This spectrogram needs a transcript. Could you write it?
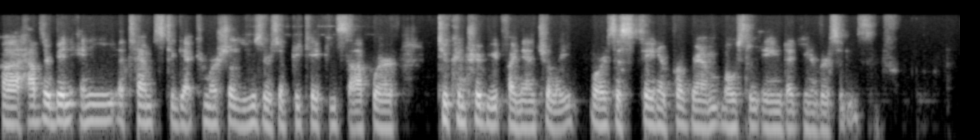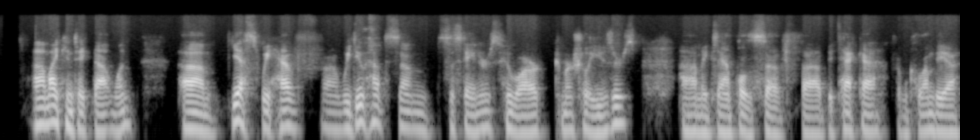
Uh, have there been any attempts to get commercial users of PKP software to contribute financially, or is the sustainer program mostly aimed at universities? Um, I can take that one. Um, yes, we have. Uh, we do have some sustainers who are commercial users. Um, examples of uh, Biteca from Colombia,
